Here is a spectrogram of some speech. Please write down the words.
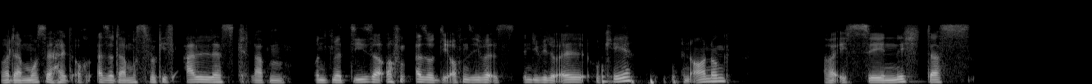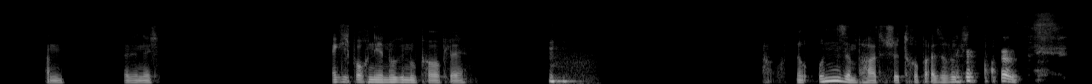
Aber da muss er halt auch, also da muss wirklich alles klappen. Und mit dieser, Offen also die Offensive ist individuell okay, in Ordnung. Aber ich sehe nicht, dass an, weiß ich nicht. Eigentlich brauchen die ja nur genug Powerplay. Auch eine unsympathische Truppe, also wirklich.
